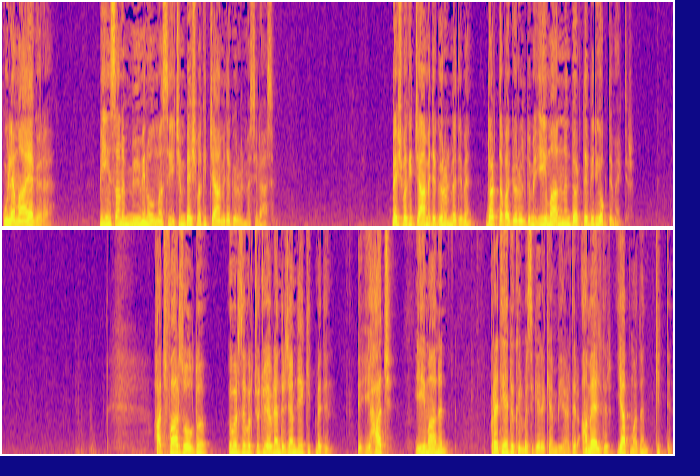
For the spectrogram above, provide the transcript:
ulemaya göre bir insanın mümin olması için beş vakit camide görülmesi lazım. Beş vakit camide görülmedi mi, dört defa görüldü mü imanının dörtte biri yok demektir. Hac farz oldu, ıvır zıvır çocuğu evlendireceğim diye gitmedin. E, hac, imanın pratiğe dökülmesi gereken bir yerdir, ameldir. Yapmadın, gittin.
